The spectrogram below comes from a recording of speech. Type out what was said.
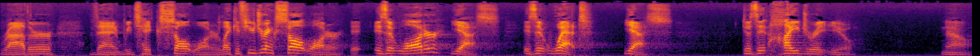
rather than we take salt water. Like if you drink salt water, is it water? Yes. Is it wet? Yes. Does it hydrate you? No.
